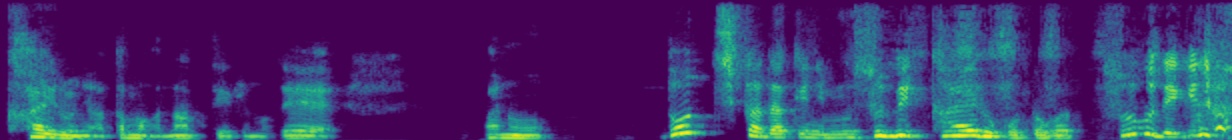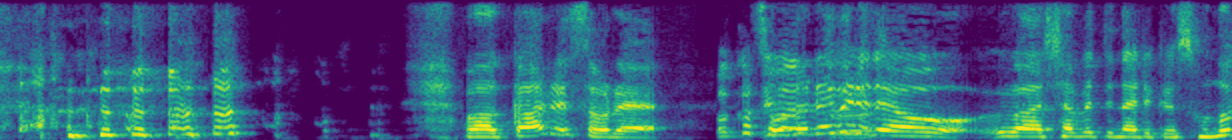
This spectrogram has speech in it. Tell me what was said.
回路に頭がなっているので、あの、どっちかだけに結び変えることがすぐできない。わかる、それ。わかりそのレベルでは喋ってないけど、その、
